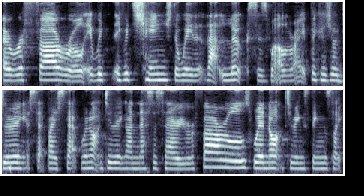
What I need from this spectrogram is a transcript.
a referral it would it would change the way that that looks as well right? Because you're doing it step by step. We're not doing unnecessary referrals. We're not doing things like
